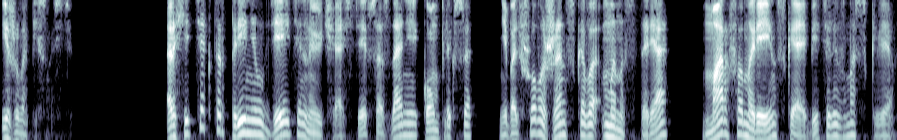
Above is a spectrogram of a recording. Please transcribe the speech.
и живописностью. Архитектор принял деятельное участие в создании комплекса небольшого женского монастыря Марфа-Мариинской обители в Москве,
